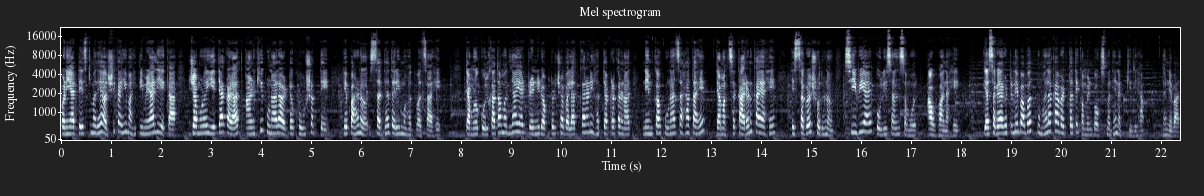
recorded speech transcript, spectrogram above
पण या टेस्टमध्ये अशी काही माहिती मिळाली आहे का ज्यामुळे येत्या काळात आणखी कुणाला अटक होऊ शकते हे पाहणं सध्या तरी महत्वाचं आहे. त्यामुळे कोलकातामधल्या या ट्रेनी डॉक्टरच्या बलात्कार आणि हत्या प्रकरणात नेमका कुणाचा हात आहे? त्यामागचं कारण काय आहे? हे सगळं शोधणं सीबीआय पोलिसांसमोर आव्हान आहे. या सगळ्या घटनेबाबत तुम्हाला काय वाटतं ते कमेंट बॉक्समध्ये नक्की लिहा. धन्यवाद.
